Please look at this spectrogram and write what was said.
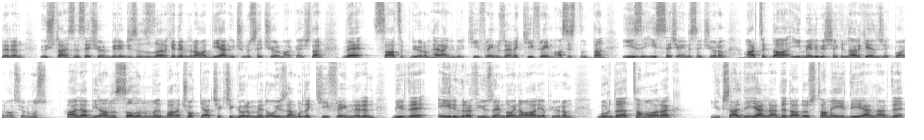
keyframe'lerin 3 tanesini seçiyorum. Birincisi hızlı hareket edebilir ama diğer üçünü seçiyorum arkadaşlar. Ve sağ tıklıyorum herhangi bir keyframe üzerine. Keyframe Assistant'tan Easy Ease seçeneğini seçiyorum. Artık daha ivmeli bir şekilde hareket edecek bu animasyonumuz. Hala binanın salınımı bana çok gerçekçi görünmedi. O yüzden burada keyframe'lerin bir de eğri grafiği üzerinde oynamalar yapıyorum. Burada tam olarak yükseldiği yerlerde daha doğrusu tam eğildiği yerlerde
